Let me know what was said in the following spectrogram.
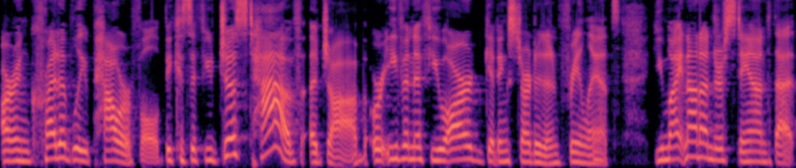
are incredibly powerful because if you just have a job or even if you are getting started in freelance, you might not understand that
